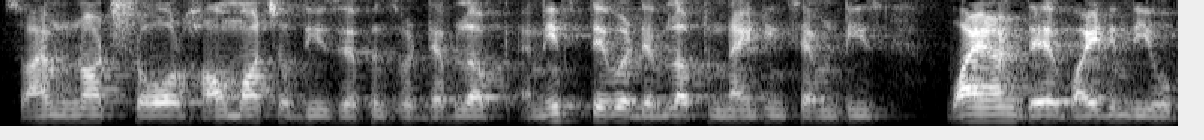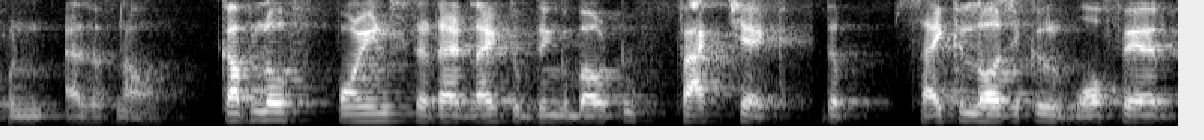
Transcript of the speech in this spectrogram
So I'm not sure how much of these weapons were developed, and if they were developed in 1970s, why aren't they wide in the open as of now? Couple of points that I'd like to bring about to fact check the psychological warfare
